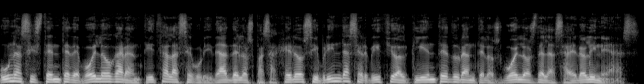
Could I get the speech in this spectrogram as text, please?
Un asistente de vuelo garantiza la seguridad de los pasajeros y brinda servicio al cliente durante los vuelos de las aerolíneas.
